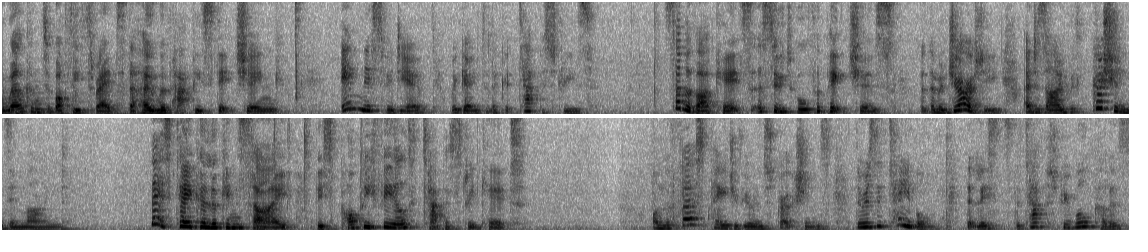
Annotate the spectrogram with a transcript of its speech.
welcome to Bothy Threads, the home of happy stitching. In this video, we're going to look at tapestries, Some of our kits are suitable for pictures. but the majority are designed with cushions in mind. Let's take a look inside this poppy field tapestry kit. On the first page of your instructions, there is a table that lists the tapestry wool colours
